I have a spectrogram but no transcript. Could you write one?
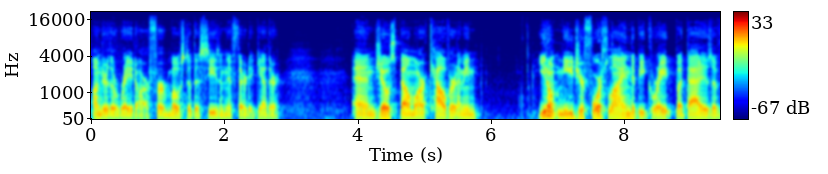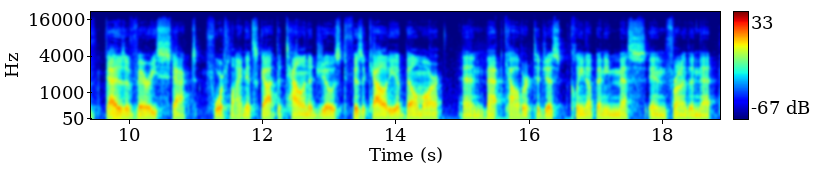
under the radar for most of the season if they're together. And Jost Bellemare, Calvert, I mean, you don't need your fourth line to be great, but that is a that is a very stacked fourth line. It's got the talent of Jost, physicality of Bellemare, and Matt Calvert to just clean up any mess in front of the net.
